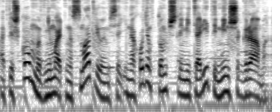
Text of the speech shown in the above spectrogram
А пешком мы внимательно всматриваемся и находим в том числе метеориты меньше грамма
